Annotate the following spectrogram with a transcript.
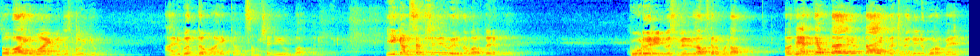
സ്വാഭാവികമായും എന്ത് സംഭവിക്കും? അനുബന്ധമായി കൺസംഷനിലും വർധനവ് വരും. ഈ കൺസംഷനിൽ വരുന്ന വർധനവ് കൂടുതൽ ഇൻവെസ്റ്റ്മെന്റിനുള്ള അവസരമുണ്ടാകും അപ്പോൾ നേരത്തെ ഉണ്ടായ ഉണ്ടായ ഇൻവെസ്റ്റ്മെന്റിന് പുറമെ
